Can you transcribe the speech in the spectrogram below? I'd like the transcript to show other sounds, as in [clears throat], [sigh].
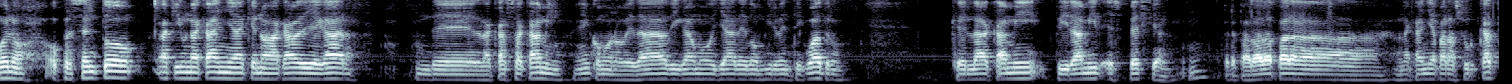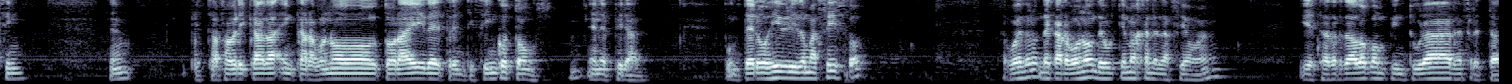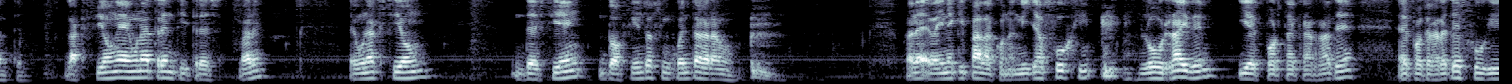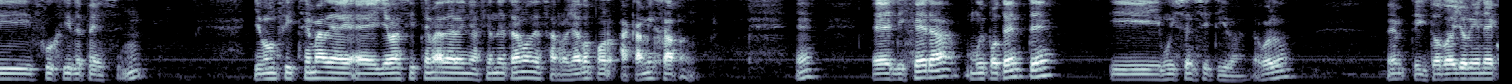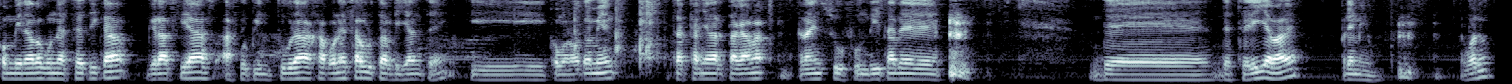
Bueno, os presento aquí una caña que nos acaba de llegar de la casa Kami, ¿eh? como novedad, digamos, ya de 2024, que es la Kami Pyramid Special, ¿eh? preparada para una caña para surcasting, ¿eh? que está fabricada en carbono toray de 35 tons en espiral, punteros ¿de acuerdo? De carbono de última generación, y está tratado con pintura reflectante. La acción es una 33, ¿vale? Es una acción de 100-250 gramos. [clears throat] ¿Vale? Viene equipada con anilla Fuji, [clears throat] Low Rider y el portacarrete, el portacarrete Fuji, Fuji DPS. Lleva un sistema de, eh, lleva el sistema de alineación de tramos desarrollado por Akami Japan. ¿eh? Es ligera, muy potente y muy sensitiva, ¿de acuerdo? ¿Eh? Y todo ello viene combinado con una estética gracias a su pintura japonesa ultra brillante. ¿eh? Y como no también, estas cañas de alta gama traen su fundita de, [clears throat] de, de esterilla, ¿vale? Premium. ¿De acuerdo?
